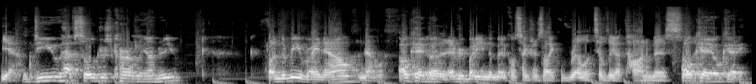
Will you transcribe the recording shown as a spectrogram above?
Yeah, Do you have soldiers currently under you? Under me right now, no. Okay, Uh, but everybody in the medical section is like relatively autonomous. Okay, okay.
